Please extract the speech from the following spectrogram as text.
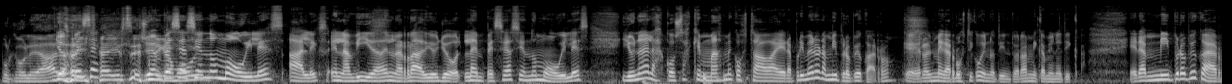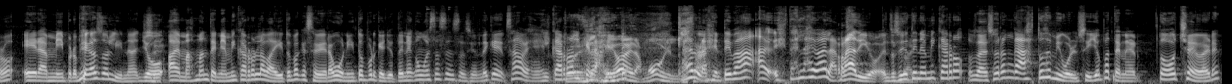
porque le daba Yo la empecé, dicha irse yo empecé megamóvil. haciendo móviles, Alex, en la vida, en la radio. Yo la empecé haciendo móviles y una de las cosas que más me costaba era, primero era mi propio carro, que era el mega rústico vino tinto, era mi camionetica. Era mi propio carro, era mi propia gasolina. Yo Sí. además mantenía mi carro lavadito para que se viera bonito porque yo tenía como esa sensación de que, ¿sabes? Es el carro al que la la gente... de la móvil, Claro, la exacto. gente va a, esta es la jeva de la radio. Entonces yo Exacto. tenía mi carro, o sea, eso eran gastos de mi bolsillo para tener todo chévere.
